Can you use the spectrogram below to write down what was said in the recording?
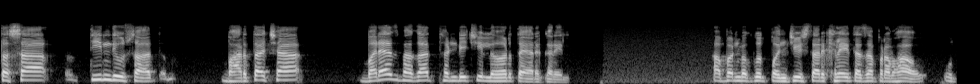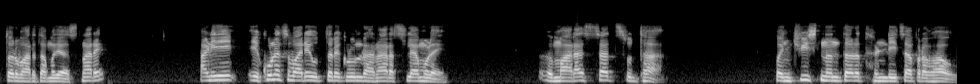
तसा तीन दिवसात भारताच्या बऱ्याच भागात थंडीची लहर तयार करेल. आपण बघतो पंचवीस तारखेलाही त्याचा प्रभाव उत्तर भारतामध्ये असणार आहे. आणि एकूणच वारे उत्तरेकडून राहणार असल्यामुळे महाराष्ट्रात सुद्धा पंचवीस नंतर थंडीचा प्रभाव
